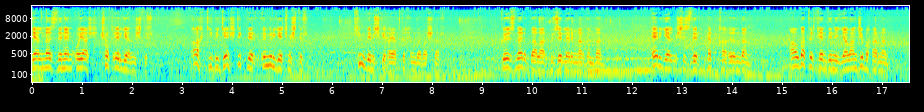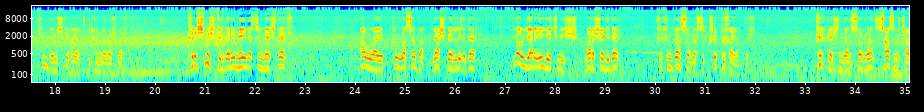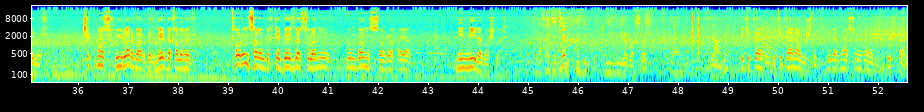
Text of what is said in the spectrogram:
Gelmez denen o yaş çok er gelmiştir. Ah gidi gençliktir, ömür geçmiştir. Kim demiş ki hayat kırkında başlar? Gözler dalar güzellerin ardından. Er gelmişizdir hep kahırından. Aldatır kendini yalancı baharla. Kim demiş ki hayat kırkında başlar? Kırışmıştır deri neylesin neşter. Allayıp pullasa da yaş belli eder. Yol yarıyı geçmiş, varışa gider. Kırkından sonrası kırpık hayattır. Kırk yaşından sonra saz mı çalınır? Çıkmaz huylar vardır, nerede kalınır? Torun sarıldıkça gözler sulanır. Bundan sonra hayat ninniyle başlar. Nefret ediyorum. Ninniyle başlar. Yani İki tane iki tane almıştık. Bir de mahsulünden almıştık. Üç tane.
